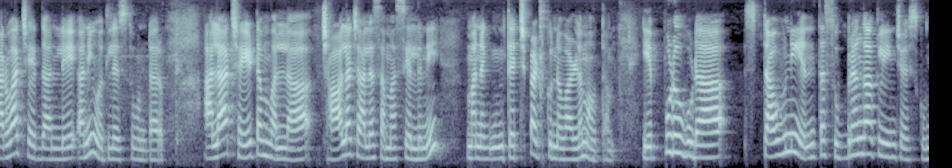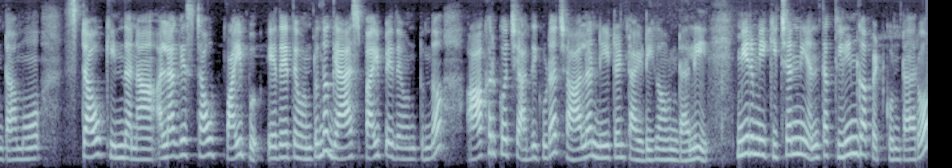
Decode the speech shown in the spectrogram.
తర్వాత చేద్దాంలే అని వదిలేస్తూ ఉంటారు. అలా చేయటం వల్ల చాలా చాలా సమస్యలని మనం తెచ్చిపెట్టుకున్న వాళ్ళం అవుతాం. ఎప్పుడూ కూడా స్టవ్ని ఎంత శుభ్రంగా క్లీన్ చేసుకుంటామో స్టవ్ కిందన అలాగే స్టవ్ పైప్ ఏదైతే ఉంటుందో గ్యాస్ పైప్ ఏదైతే ఉంటుందో ఆఖరికి వచ్చి అది కూడా చాలా నీట్ అండ్ టైడీగా ఉండాలి. మీరు మీ కిచెన్ని ఎంత క్లీన్గా పెట్టుకుంటారో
